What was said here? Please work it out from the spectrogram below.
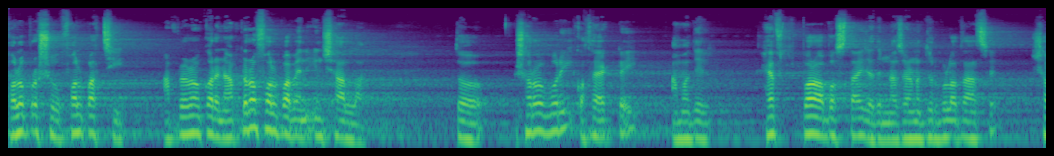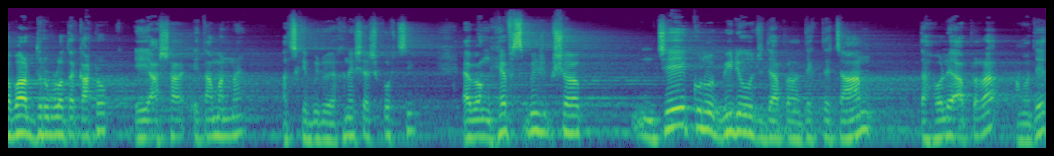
ফলপ্রসূ, ফল পাচ্ছি। আপনারাও করেন, আপনারাও ফল পাবেন, ইনশাআল্লাহ। তো সর্বোপরি কথা একটাই, আমাদের হেফ পড়া অবস্থায় যাদের নাজারানা দুর্বলতা আছে, সবার দুর্বলতা কাটুক, এই আশা, এই তামান্নায় আজকে ভিডিও এখানেই শেষ করছি। এবং হেফস বিষয়ক যে কোনো ভিডিও যদি আপনারা দেখতে চান, তাহলে আপনারা আমাদের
